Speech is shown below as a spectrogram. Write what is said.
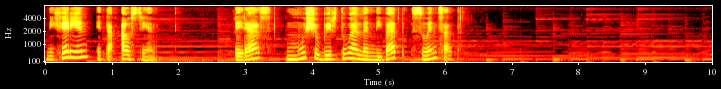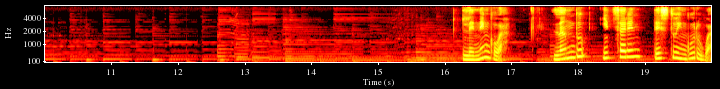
Nigerian eta Austrian. Beraz, musu virtual handi bat zuentzat. Lehenengoa, landu hitzaren testu ingurua.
